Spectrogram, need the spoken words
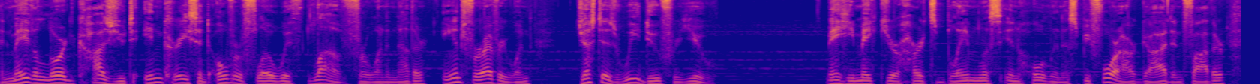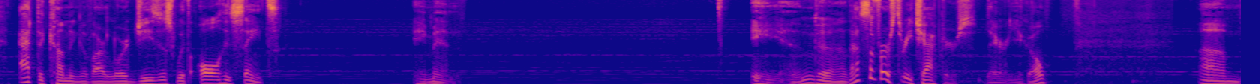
and may the Lord cause you to increase and overflow with love for one another and for everyone, just as we do for you. May He make your hearts blameless in holiness before our God and Father at the coming of our Lord Jesus with all His saints. Amen. And uh, that's the first three chapters. There you go. Um,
